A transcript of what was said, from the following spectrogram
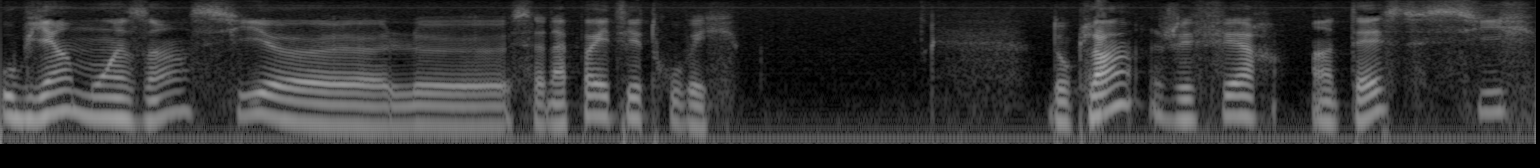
ou bien moins 1 si le, ça n'a pas été trouvé donc là, je vais faire un test si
